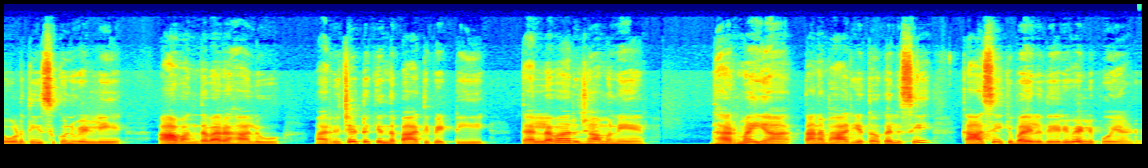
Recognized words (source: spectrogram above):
తోడు తీసుకుని వెళ్ళి ఆ వంద వరహాలు మర్రి చెట్టు కింద పాతిపెట్టి తెల్లవారుజామునే ధర్మయ్య తన భార్యతో కలిసి కాశీకి బయలుదేరి వెళ్ళిపోయాడు.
